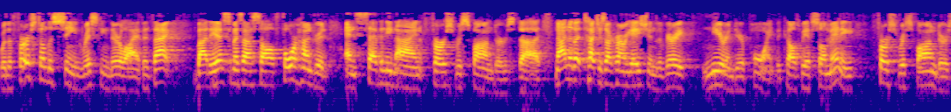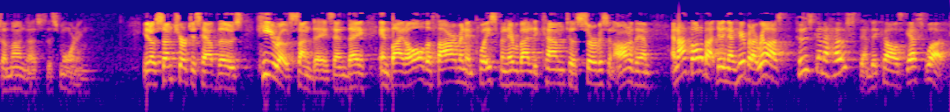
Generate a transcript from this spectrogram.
were the first on the scene risking their life. In fact, by the estimates I saw, 479 first responders died. Now I know that touches our congregation at a very near and dear point because we have so many first responders among us this morning. You know, some churches have those hero Sundays and they invite all the firemen and policemen and everybody to come to a service and honor them. And I thought about doing that here, but I realized who's going to host them? Because guess what?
